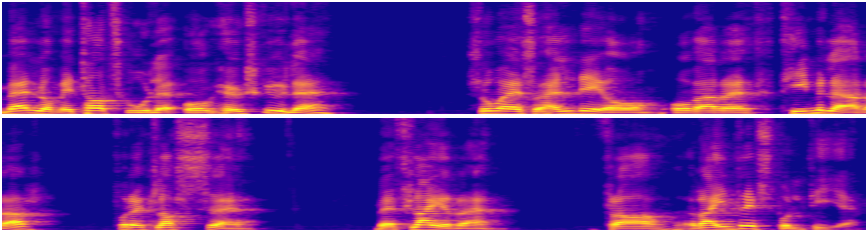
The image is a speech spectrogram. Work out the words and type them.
mellom etatsskole og høgskole så var jeg så heldig å, å være timelærer for en klasse med flere fra reindriftspolitiet.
